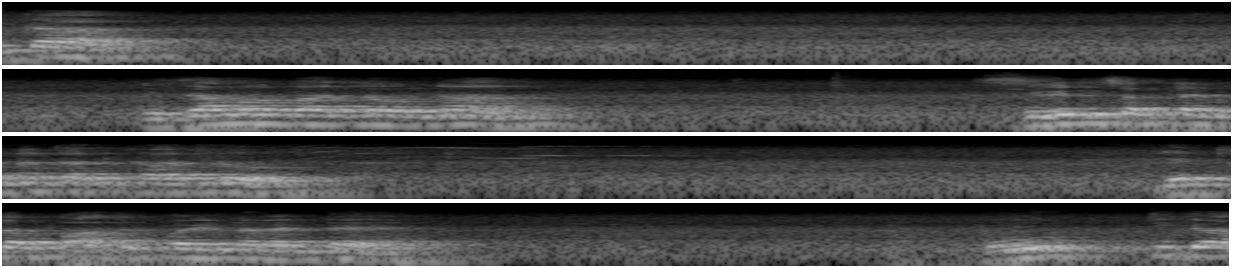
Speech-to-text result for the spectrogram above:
ఇక నిజామాబాద్లో ఉన్న సివిల్ సప్లై ఉన్నతాధికారులు ఎట్లా పాతుకుపోయినారంటే పూర్తిగా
